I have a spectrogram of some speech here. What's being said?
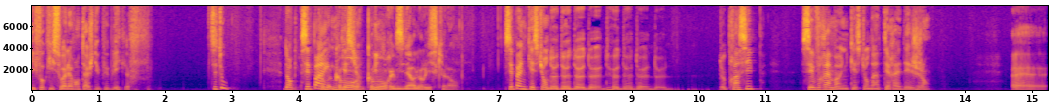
Il faut qu'il soit à l'avantage du public. C'est tout. Donc, c'est pas comment, une comment, question. Comment on rémunère le risque alors? C'est pas une question de, de, de, de, de, de, de, de principe. C'est vraiment une question d'intérêt des gens. Euh,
